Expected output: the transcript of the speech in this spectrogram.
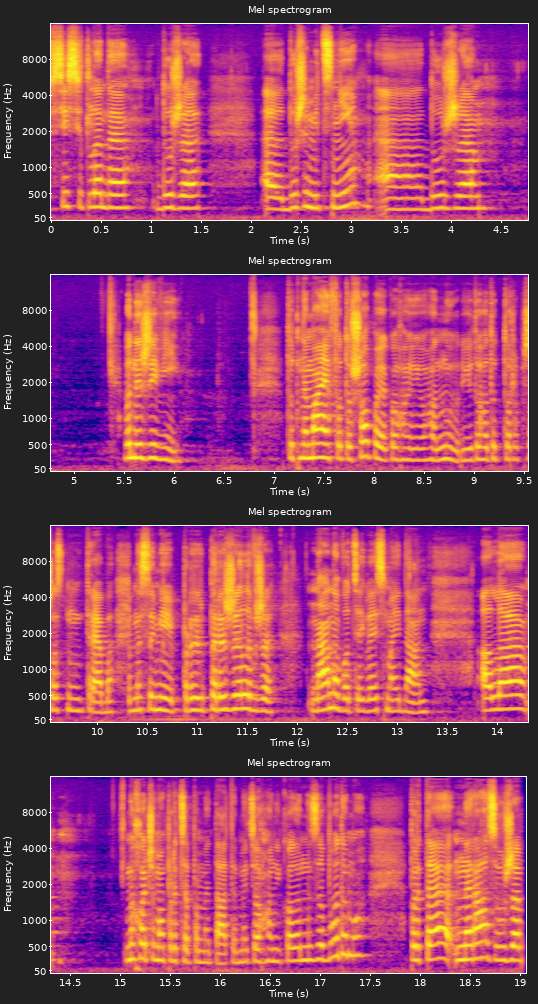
Всі світлини дуже, е, дуже міцні, е, дуже вони живі. Тут немає фотошопу, якого його ну його тут просто не треба. Ми самі пережили вже наново цей весь майдан. Але ми хочемо про це пам'ятати. Ми цього ніколи не забудемо. Проте не раз вже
